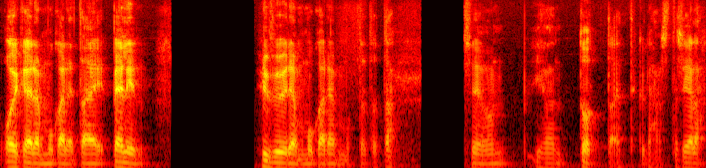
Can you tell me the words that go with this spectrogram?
oikeudenmukainen tai pelin hyvyyden mukainen, mutta tota, se on ihan totta, että kyllähän sitä siellä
